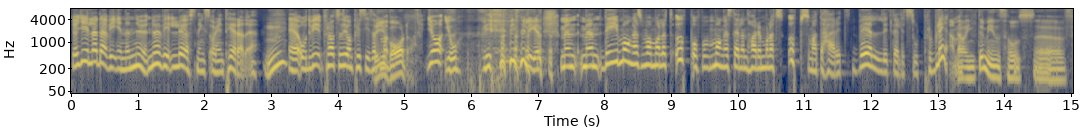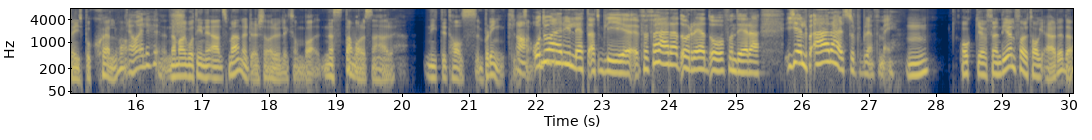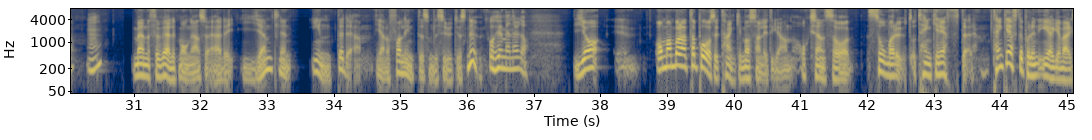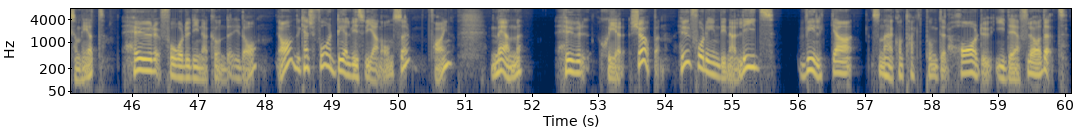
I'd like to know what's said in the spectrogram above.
Jag gillar där vi är inne nu. Nu är vi lösningsorienterade. Mm. Eh, och vi pratade ju om precis Det att... är ju man- vardag. Ja, jo, visserligen. Men, men det är ju många som har målat upp och på många ställen har det målats upp som att det här är ett väldigt, väldigt stort problem. Ja, inte minst hos eh, Facebook själva. Ja, eller hur? När man har gått in i Ads Manager så har det liksom bara, nästan varit så här 90-talsblink. Liksom. Ja, och då är det ju lätt att bli förfärad och rädd och fundera, hjälp, är det här ett stort problem för mig? Mm. Och eh, för en del företag är det det. Mm. Men för väldigt många så är det egentligen inte det. I alla fall inte som det ser ut just nu. Och hur menar du då? Ja, eh, om man bara tar på sig tankemössan lite grann och sen så zoomar ut och tänker efter. Tänk efter på din egen verksamhet. Hur får du dina kunder idag? Ja, du kanske får delvis via annonser, fine. Men hur sker köpen? Hur får du in dina leads? Vilka sådana här kontaktpunkter har du i det flödet?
